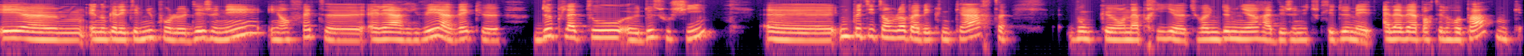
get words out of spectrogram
Et, euh, et donc, elle était venue pour le déjeuner. Et en fait, euh, elle est arrivée avec deux plateaux de sushis, une petite enveloppe avec une carte, donc, euh, on a pris, euh, tu vois, une demi-heure à déjeuner toutes les deux, mais elle avait apporté le repas. Donc,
